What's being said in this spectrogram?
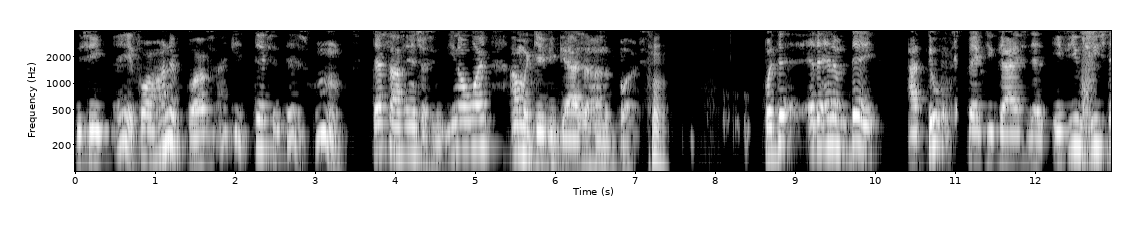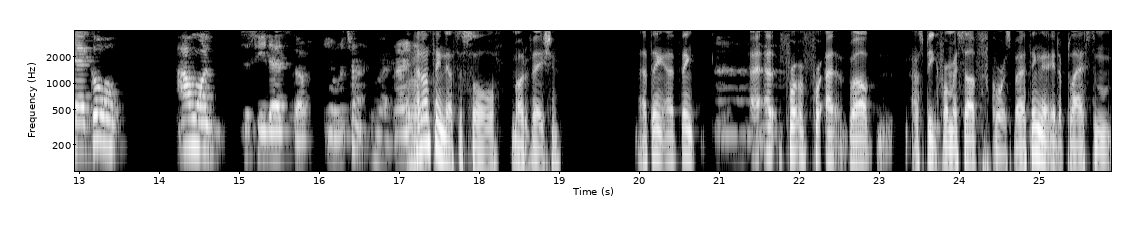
you see, hey, for a hundred bucks, I get this and this. Hmm, that sounds interesting. You know what? I'm gonna give you guys a hundred bucks. Hmm. But the, at the end of the day, I do expect you guys that if you reach that goal, I want to see that stuff in return, Right. right? I don't think that's the sole motivation. I think, I think, uh, uh, for, for, uh, well, I'm speaking for myself, of course, but I think that it applies to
